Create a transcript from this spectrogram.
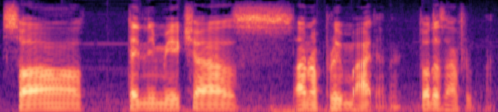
só tem limite às armas primárias, né? Todas as armas primárias.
